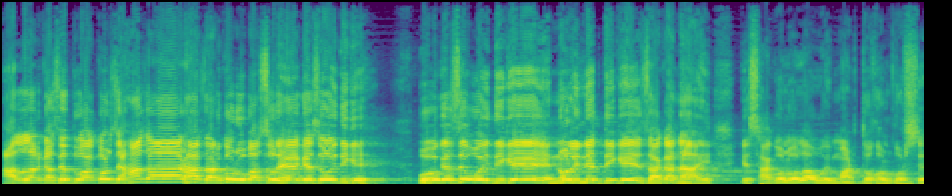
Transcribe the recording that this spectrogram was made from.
আল্লাহর কাছে দোয়া করছে, হাজার হাজার গরু বাছুর হয়ে গেছে ওইদিকে। ও গেছে ওই দিকে নলিনের দিকে জায়গা নাই। এ ছাগলওয়ালা ওই মাঠ দখল করছে,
